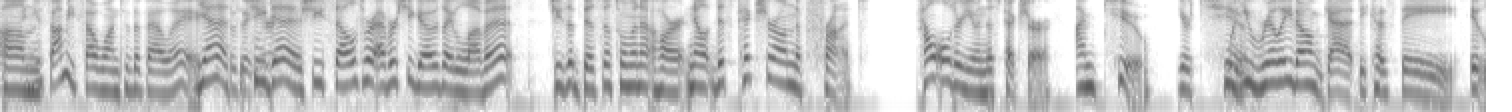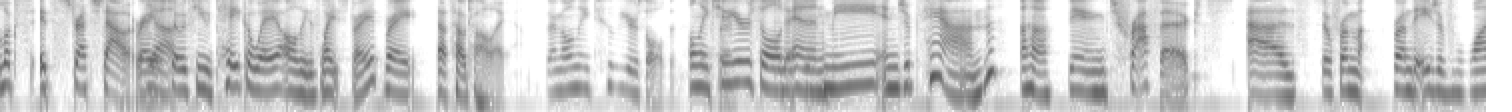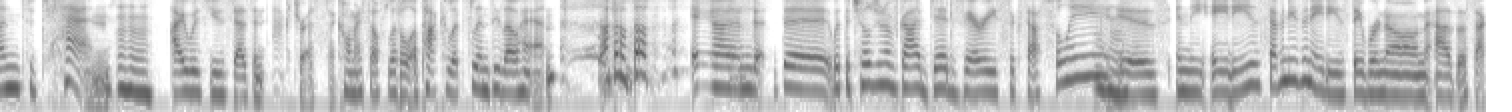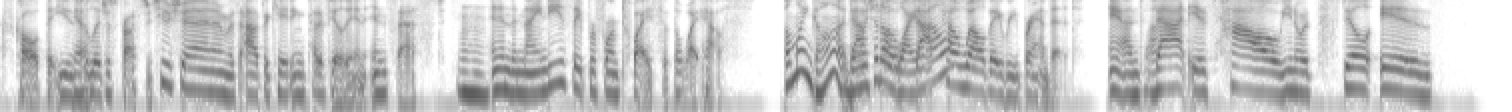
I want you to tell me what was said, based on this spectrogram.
Um, and you saw me sell one to the valet. Yes, she your- did. She sells wherever she goes. I love it. She's a businesswoman at heart. Now, this picture on the front, how old are you in this picture? I'm two. You're two. What you really don't get because they it looks it's stretched out, right? Yeah. So if you take away all these white stripes, right. that's how tall I am. So I'm only two years old. Only two years old. And, And, me in Japan uh huh. being trafficked as so from from the age of one to ten, hmm I was used as an actress. I call myself little apocalypse Lindsay Lohan. and the what the children of god did very successfully Mhm. is in the 80s 70s and 80s they were known as a sex cult that used Yeah. religious prostitution and was advocating pedophilia and incest hmm and in the 90s they performed twice at the white house Oh my God. They went to the how, White that's House. how well they rebranded and Wow. that is how you know it still is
